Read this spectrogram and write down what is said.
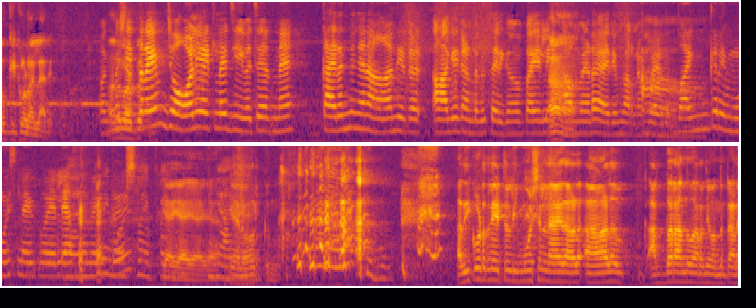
നോക്കിക്കോളും എല്ലാരും ഇത്രയും ജോളി ആയിട്ടുള്ള ജീവചേട്ടനെ കരഞ്ഞ് ഞാൻ ആദ്യമായിട്ട് ആകെ കണ്ടത് ശരിക്കും അമ്മയുടെ കാര്യം പറഞ്ഞപ്പോഴായിരുന്നു. ഭയങ്കര ഇമോഷണൽ ആയി പോയല്ലേ ആ സമയത്ത്? യാ, യാ, യാ, യാ. ഞാൻ ഓർക്കുന്നു. അത് ഈ കൂട്ടത്തിൽ ഏറ്റവും ഇമോഷണൽ ആയത് ആൾ ആൾ അക്ബർ എന്ന് പറഞ്ഞു വന്നിട്ടാണ്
